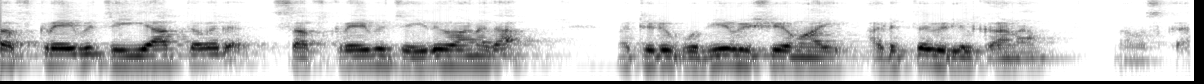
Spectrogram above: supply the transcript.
സബ്സ്ക്രൈബ് ചെയ്യാത്തവർ സബ്സ്ക്രൈബ് ചെയ്തു കാണുക. മറ്റൊരു പുതിയ വിഷയമായി അടുത്ത വീഡിയോയിൽ കാണാം. നമസ്കാരം.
